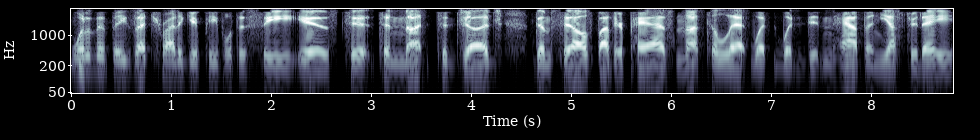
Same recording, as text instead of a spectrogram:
one of the things I try to get people to see is to to not to judge themselves by their past, not to let what what didn't happen yesterday,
